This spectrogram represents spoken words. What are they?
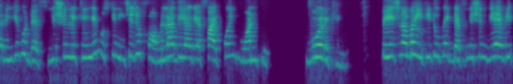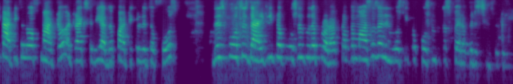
करेंगे वो definition लिखेंगे उसके नीचे जो फॉर्मूला दिया गया 5.12 वो लिखेंगे पेज नंबर 82 पे एक definition दिया every particle of matter attracts every other particle with a force. This force is directly proportional to the product of the masses and inversely proportional to the square of the distance between.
